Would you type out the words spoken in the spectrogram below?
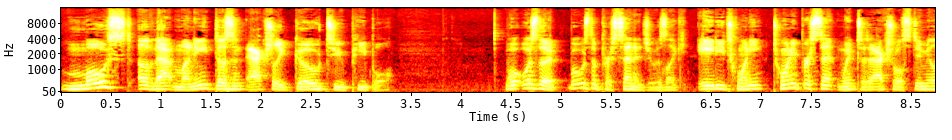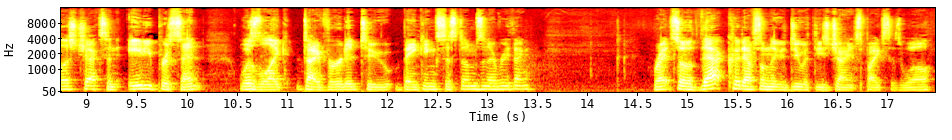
most of that money doesn't actually go to people. What was the what was the percentage? It was like 80 20. 20% went to actual stimulus checks and 80% was like diverted to banking systems and everything. Right? So that could have something to do with these giant spikes as well.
